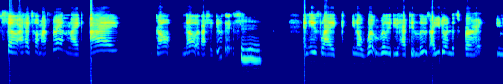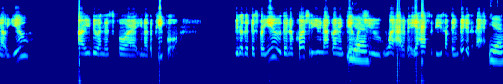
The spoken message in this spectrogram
So I had told my friend, like, I don't know if I should do this. Mm-hmm. And he's like, you know, what really do you have to lose? Are you doing this for, you know, you? Are you doing this for, you know, the people? Because if it's for you, then of course you're not going to get yeah. what you want out of it. It has to be something bigger than that. Yeah.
